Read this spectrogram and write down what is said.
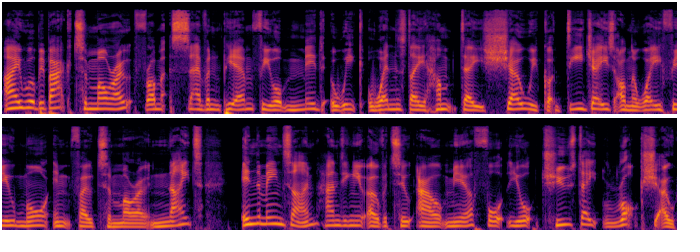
I will be back tomorrow from 7 pm for your midweek Wednesday Hump Day show. We've got DJs on the way for you. More info tomorrow night. In the meantime, handing you over to Al Muir for your Tuesday rock show.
